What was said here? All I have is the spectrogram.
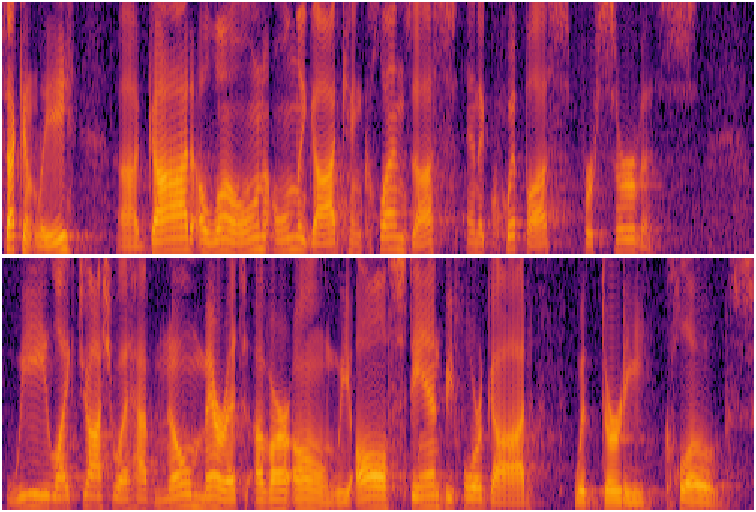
Secondly, uh, God alone, only God, can cleanse us and equip us for service. We, like Joshua, have no merit of our own. We all stand before God with dirty clothes.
